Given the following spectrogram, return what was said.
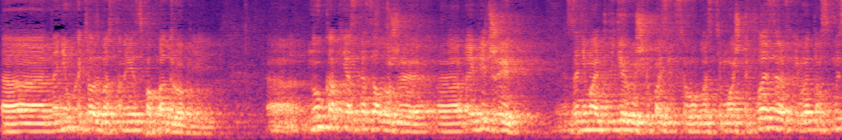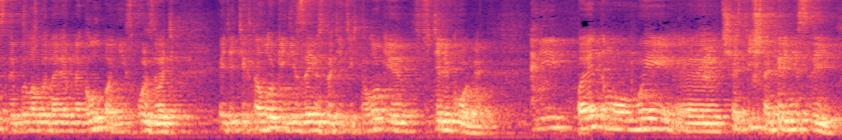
Э, на нем хотелось бы остановиться поподробнее. Э, ну, как я сказал уже, э, IPG занимает лидирующую позицию в области мощных лазеров, и в этом смысле было бы, наверное, глупо не использовать эти технологии, не заимствовать эти технологии в телекоме. И поэтому мы частично перенесли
